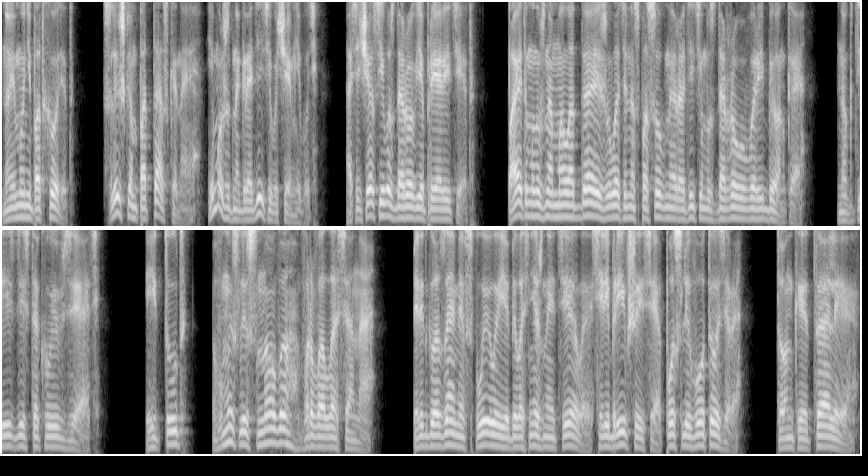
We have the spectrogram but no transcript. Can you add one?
Но ему не подходит. Слишком потасканная и может наградить его чем-нибудь. А сейчас его здоровье приоритет. Поэтому нужна молодая и желательно способная родить ему здорового ребенка. Но где здесь такую взять? И тут в мысли снова ворвалась она. Перед глазами всплыло ее белоснежное тело, серебрившееся после вод озера. Тонкая талия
